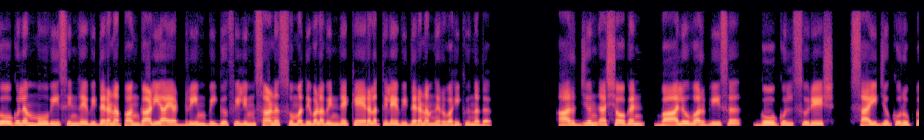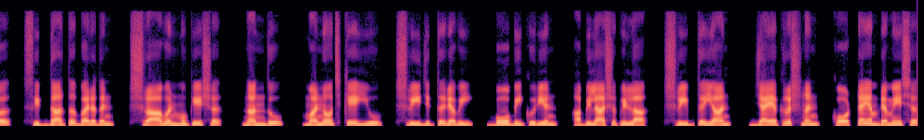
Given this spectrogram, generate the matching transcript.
ഗോകുലം മൂവീസിന്റെ വിതരണ പങ്കാളിയായ ഡ്രീം ബിഗ് ഫിലിംസാണ് സുമതിവളവിന്റെ കേരളത്തിലെ വിതരണം നിർവഹിക്കുന്നത്. Arjun Ashokan Balu Varghese Gokul Suresh Saiju Kurup Siddharth Bharathan Shravan Mukesh Nandu Manoj K U Sreejith Ravi Bobby Kurian Abhilash Pillai Sreepath Yan Jayakrishnan Kottayam Ramesh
